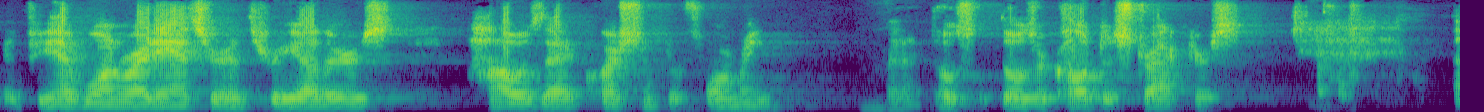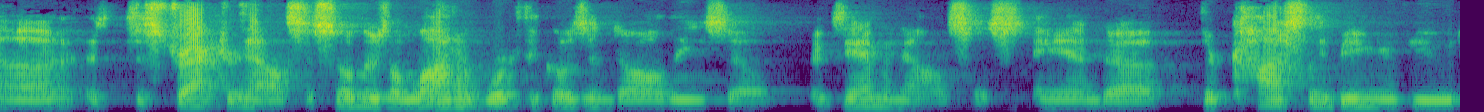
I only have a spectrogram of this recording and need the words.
if you have one right answer and three others how is that question performing those those are called distractors. Uh, distractor analysis. So there's a lot of work that goes into all these uh, exam analysis and they're constantly being reviewed.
